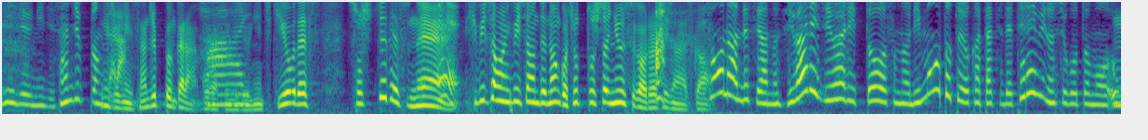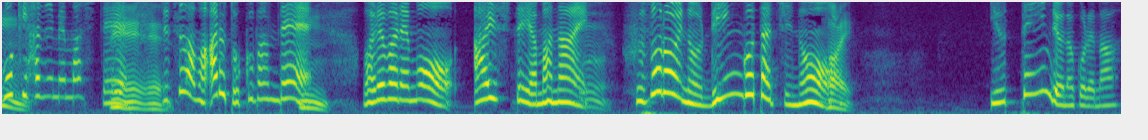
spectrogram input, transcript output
22時30分から。22時30分から5月はい22日金曜日です。そしてですね、え日比さんは日比さんでなんかちょっとしたニュースがあるらしいじゃないですか。そうなんですよ。あのじわりじわりとそのリモートという形でテレビの仕事も動き始めまして、うんええええ。実はまあある特番で、うん。我々も愛してやまない、うん。不揃いのリンゴたちの、はい。言っていいんだよなこれな。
